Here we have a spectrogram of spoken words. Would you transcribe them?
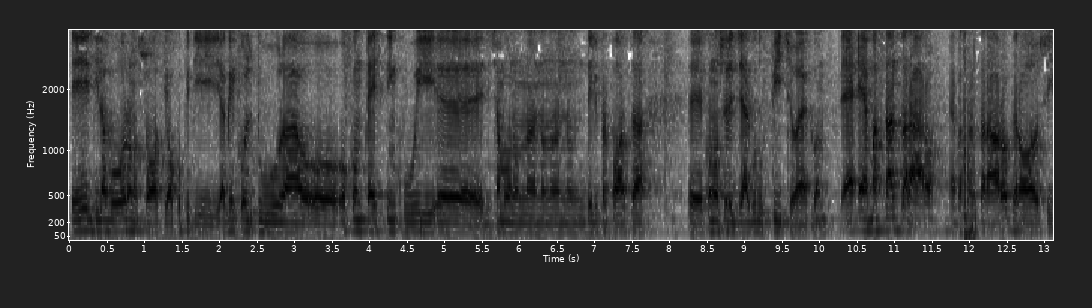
e di lavoro, non so, ti occupi di agricoltura o, o contesti in cui eh, diciamo non, non, non, devi per forza eh, conoscere il gergo d'ufficio, ecco. È, è abbastanza raro, è abbastanza raro, però sì,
